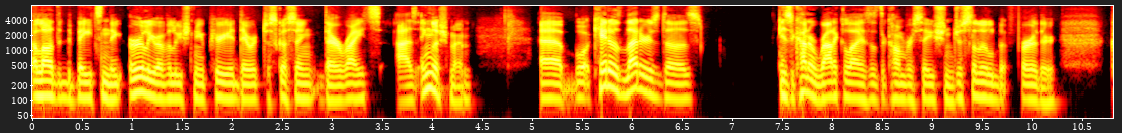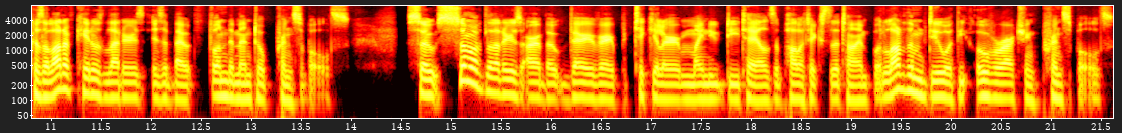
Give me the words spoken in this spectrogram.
a lot of the debates in the early revolutionary period, they were discussing their rights as Englishmen. Uh, what Cato's letters does is it kind of radicalizes the conversation just a little bit further, because a lot of Cato's letters is about fundamental principles. So some of the letters are about very, very particular, minute details of politics at the time, but a lot of them deal with the overarching principles.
